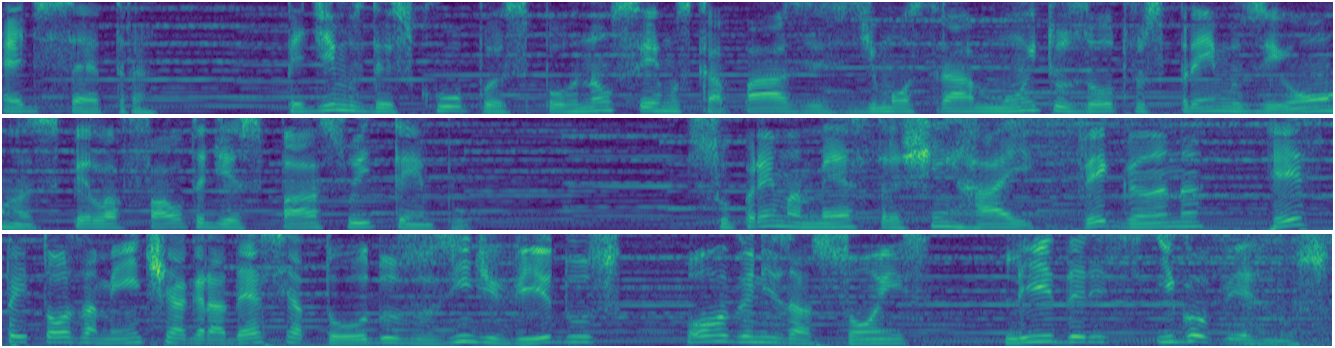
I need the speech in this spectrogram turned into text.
Etc. Pedimos desculpas por não sermos capazes de mostrar muitos outros prêmios e honras pela falta de espaço e tempo. Suprema Mestra Shinhai, vegana, respeitosamente agradece a todos os indivíduos, organizações, líderes e governos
